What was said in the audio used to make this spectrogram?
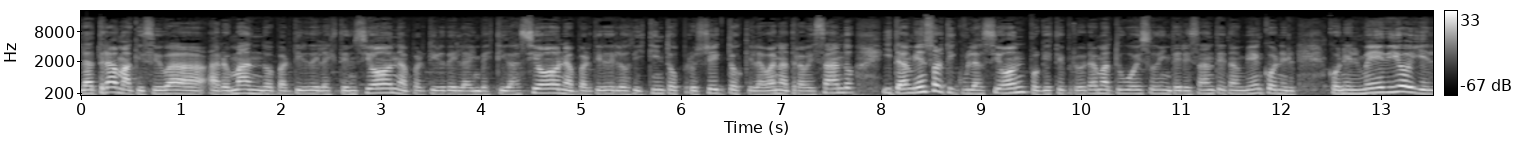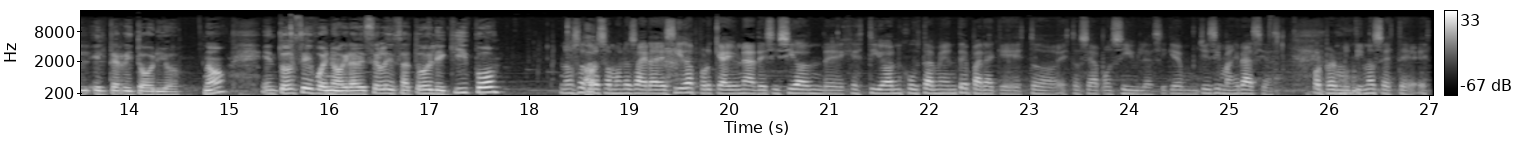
la trama que se va armando a partir de la extensión, a partir de la investigación, a partir de los distintos proyectos que la van atravesando y también su articulación, porque este programa tuvo eso de interesante también con el, con el medio y el, el territorio, ¿no? Entonces, bueno, agradecerles a todo el equipo nosotros ah. somos los agradecidos porque hay una decisión de gestión justamente para que esto, esto sea posible. Así que muchísimas gracias por permitirnos este,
